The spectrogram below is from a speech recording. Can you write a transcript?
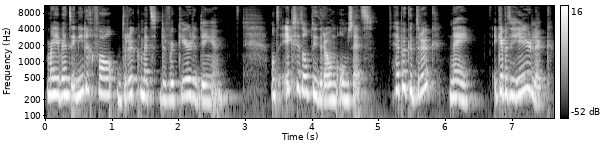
maar je bent in ieder geval druk met de verkeerde dingen. Want ik zit op die droomomzet. Heb ik het druk? Nee. Ik heb het heerlijk.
